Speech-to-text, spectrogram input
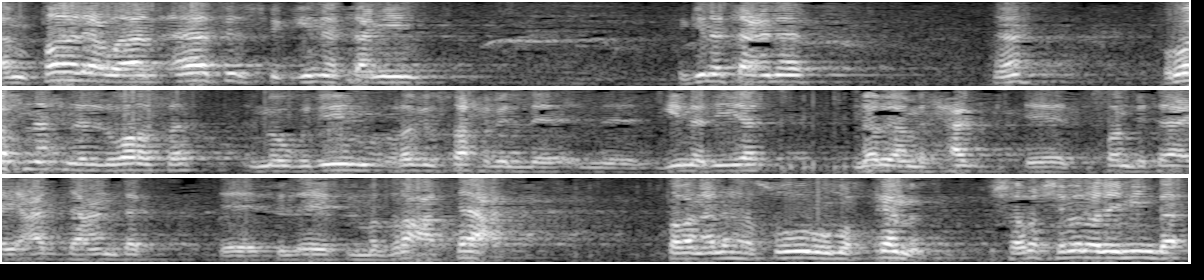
أم طالع وأم قافز في الجنة بتاع مين؟ في الجنة بتاع عناد ها؟ رحنا إحنا للورثة الموجودين راجل صاحب الجنة ديت نبي يعمل الحاج الحصان بتاعي عدى عندك في في المزرعة بتاعك. طبعا عليها سور ومحكمة. مش هروح شمال ولا يمين بقى.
